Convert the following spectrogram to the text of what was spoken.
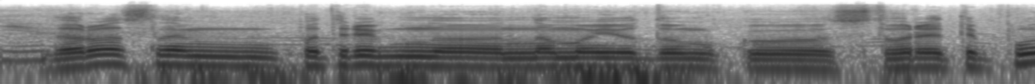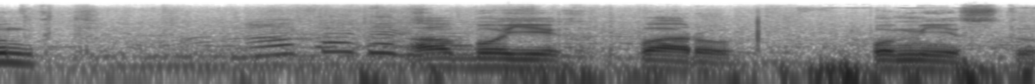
ні. Дорослим потрібно, на мою думку, створити пункт Ну так як або їх пару по місту,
